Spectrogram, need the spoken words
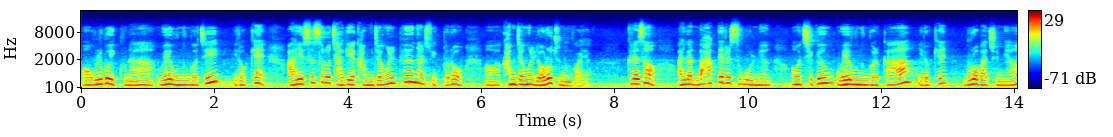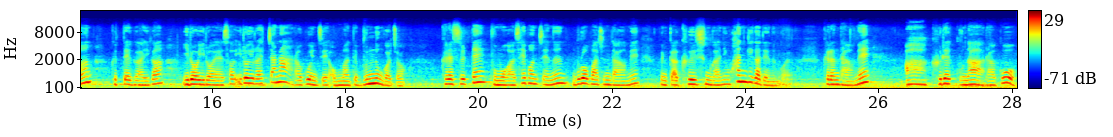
어, 울고 있구나. 왜 우는 거지? 이렇게 아이 스스로 자기의 감정을 표현할 수 있도록 어, 감정을 열어주는 거예요. 그래서 아이가 막 때를 쓰고 울면 어, 지금 왜 우는 걸까? 이렇게 물어봐 주면 그때 그 아이가 이러이러해서 이러이러했잖아 라고 이제 엄마한테 묻는 거죠. 그랬을 때 부모가 세 번째는 물어봐 준 다음에 그러니까 그 순간이 환기가 되는 거예요. 그런 다음에 아, 그랬구나 라고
